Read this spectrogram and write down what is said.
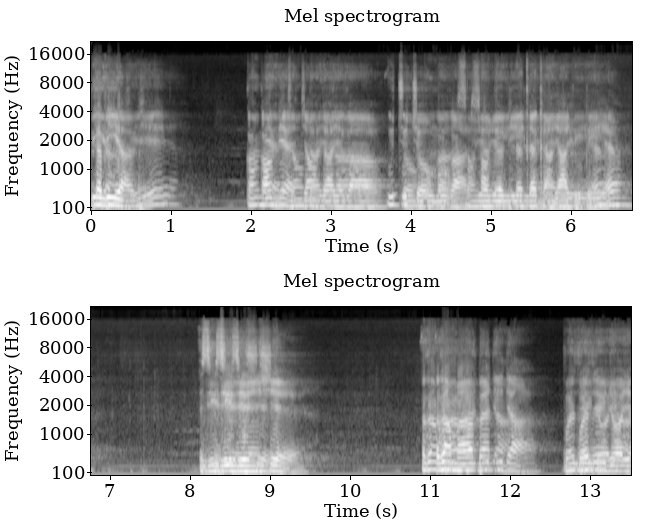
ပိယဖြင့်ကောင်းမြတ်ကြောင့်တာရကဥကြုံမှုကဆောင်ရွက်ပြီးလက်ခံရယူပေးရန်အစီအစဉ်ရှိအကမပန္တိတဘွဲစိတ်တော်ရ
